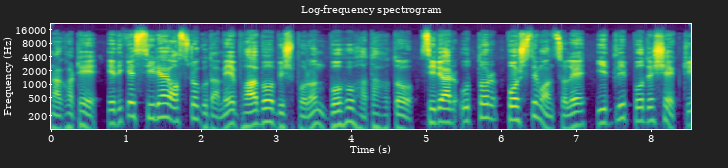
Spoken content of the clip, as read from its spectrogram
ঘটনা ঘটে। এদিকে সিরিয়ায় অস্ত্র গুদামে ভয়াবহ বিস্ফোরণ, বহু হতাহত। সিরিয়ার উত্তর পশ্চিম অঞ্চলে ইদলিব প্রদেশে একটি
